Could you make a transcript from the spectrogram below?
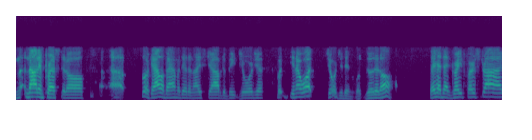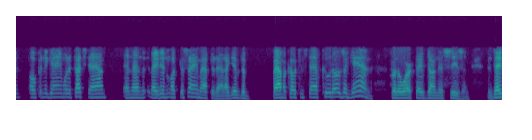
N- not impressed at all. Uh, look, Alabama did a nice job to beat Georgia, but you know what? Georgia didn't look good at all. They had that great first drive, opened the game with a touchdown, and then they didn't look the same after that. I give the Bama coaching staff kudos again for the work they've done this season. Did they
